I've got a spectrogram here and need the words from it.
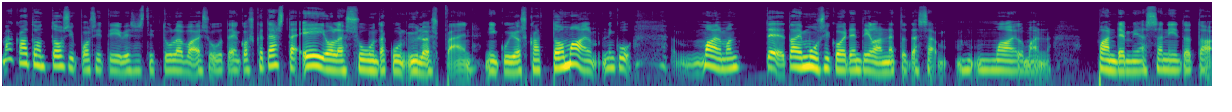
mä katson tosi positiivisesti tulevaisuuteen, koska tästä ei ole suunta kuin ylöspäin, niin kuin jos katsoo maailma, niin kuin maailman te- tai muusikoiden tilannetta tässä maailman pandemiassa, niin tota,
